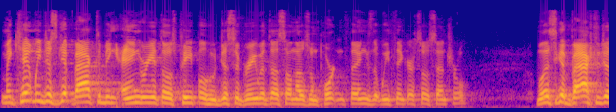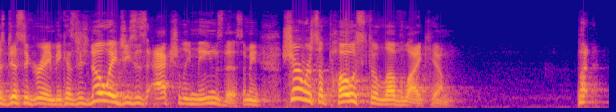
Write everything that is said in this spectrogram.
I mean, can't we just get back to being angry at those people who disagree with us on those important things that we think are so central? Well, let's get back to just disagreeing because there's no way Jesus actually means this. I mean, sure, we're supposed to love like him. But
